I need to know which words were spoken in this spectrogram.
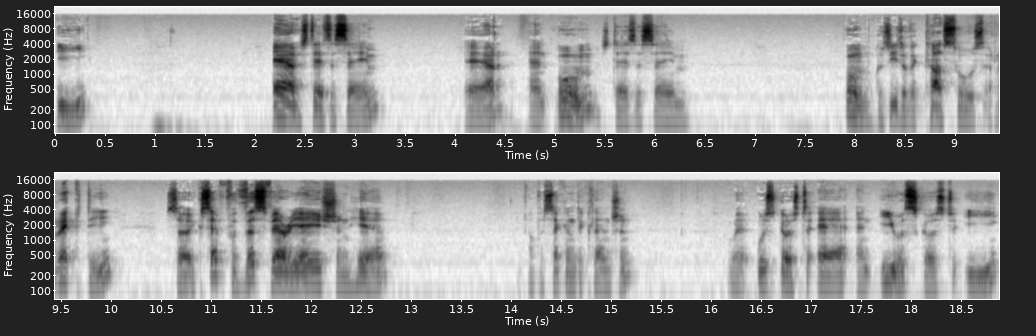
E. R stays the same. R and um stays the same. Um, because these are the casus recti. So except for this variation here of the second declension, where us goes to air and ius goes to e,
